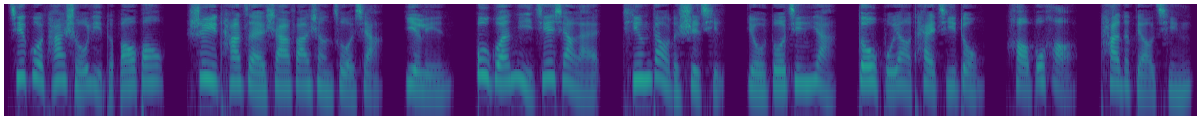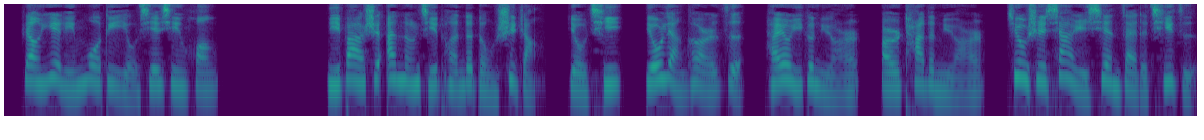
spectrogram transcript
接过他手里的包包，示意他在沙发上坐下。叶林，不管你接下来听到的事情有多惊讶，都不要太激动，好不好？他的表情让叶林蓦地有些心慌。你爸是安能集团的董事长，有妻，有两个儿子，还有一个女儿，而他的女儿就是夏雨现在的妻子，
